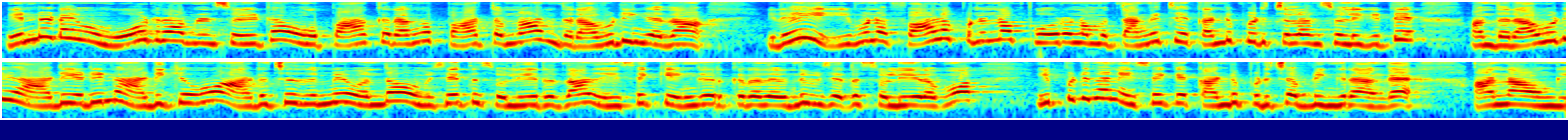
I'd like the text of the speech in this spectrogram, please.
என்னடா இவன் ஓடுறான் அப்படின்னு சொல்லிட்டு அவங்க பார்க்குறாங்க. பார்த்தோம்னா அந்த ரவுடிங்க தான். இடே இவனை ஃபாலோ பண்ணுனா போகிறோம் நம்ம தங்கச்சியை கண்டுபிடிச்சலான்னு சொல்லிக்கிட்டு அந்த ரவுடி அடி அடின்னு அடிக்கவும் அடித்ததுமே வந்து அவன் விஷயத்த சொல்லிடுறான் இசைக்கு எங்கே இருக்கிறத வந்து விஷயத்த சொல்லிடவும் இப்படி தான் இசைக்கை கண்டுபிடிச்சு அப்படிங்கிறாங்க. ஆனால் அவங்க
